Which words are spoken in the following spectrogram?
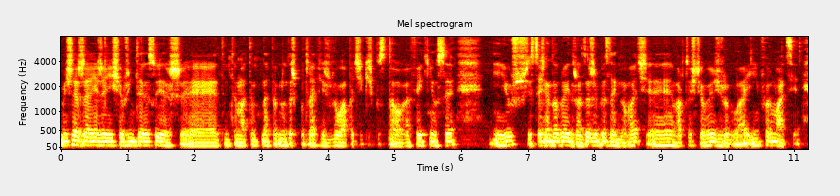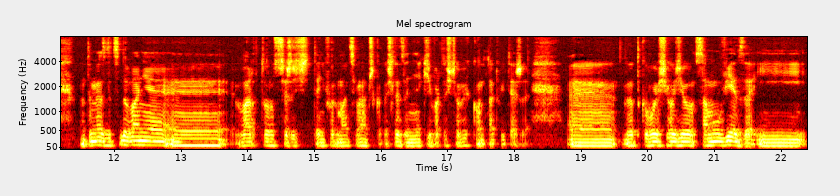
Myślę, że jeżeli się już interesujesz e, tym tematem, to na pewno też potrafisz wyłapać jakieś podstawowe fake newsy i już jesteś na dobrej drodze, żeby znajdować e, wartościowe źródła i informacje. Natomiast zdecydowanie e, warto rozszerzyć te informacje, na przykład o śledzenie jakichś wartościowych kont na Twitterze. Dodatkowo jeśli chodzi o samą wiedzę i,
